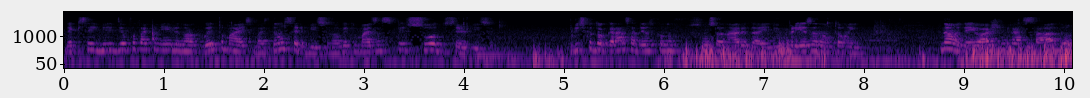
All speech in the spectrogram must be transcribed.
Daqui seis meses eu vou estar que nem ele, eu não aguento mais, mas não o serviço, eu não aguento mais as pessoas do serviço aqui. Por isso que eu dou graças a Deus quando os funcionários da empresa não estão aí. Não, daí eu acho engraçado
